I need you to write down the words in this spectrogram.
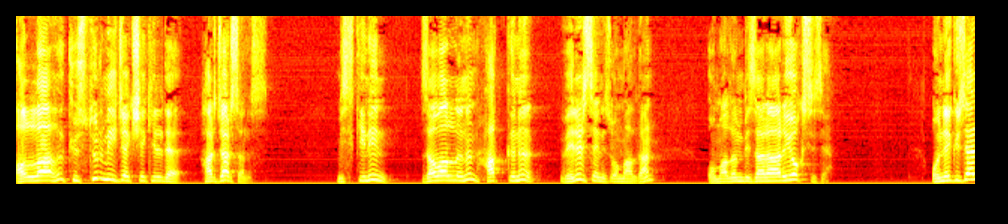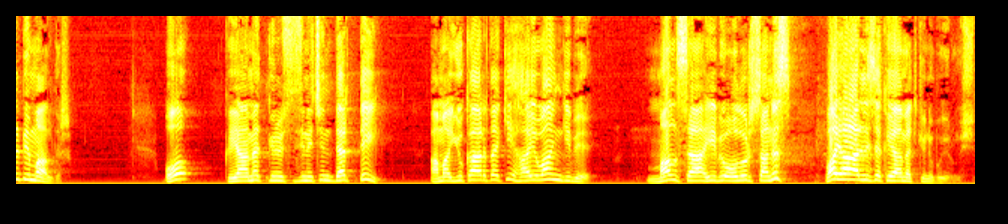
Allah'ı küstürmeyecek şekilde harcarsanız miskinin, zavallının hakkını verirseniz o maldan o malın bir zararı yok size. O ne güzel bir maldır. O kıyamet günü sizin için dert değil. Ama yukarıdaki hayvan gibi mal sahibi olursanız vay halinize kıyamet günü buyurmuş.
